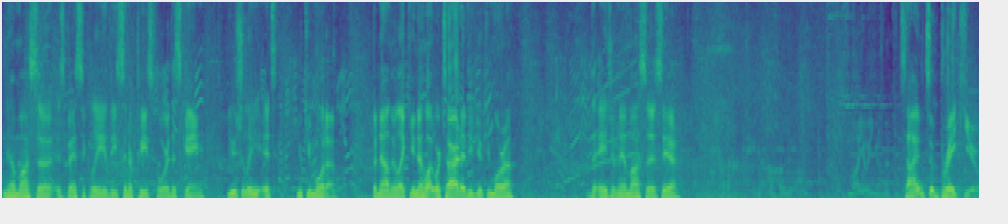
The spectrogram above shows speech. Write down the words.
Naomasa is basically the centerpiece for this game. Usually it's Yukimura. But now they're like, you know what? We're tired of you, Yukimura. The age of Naomasa is here. Time to break you.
